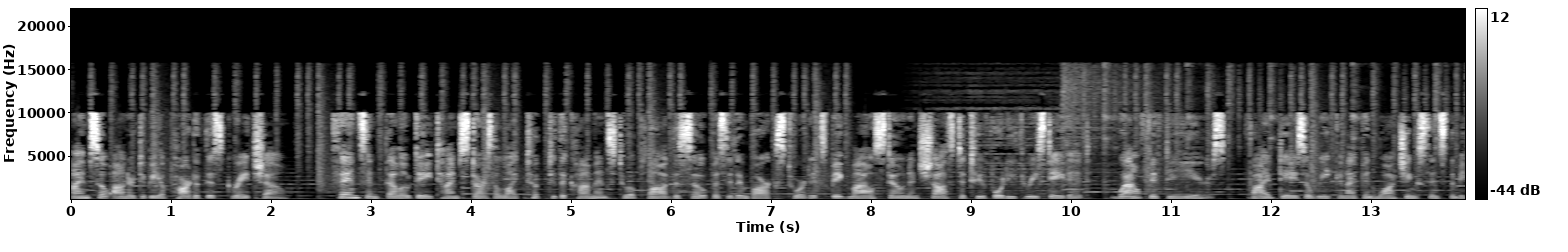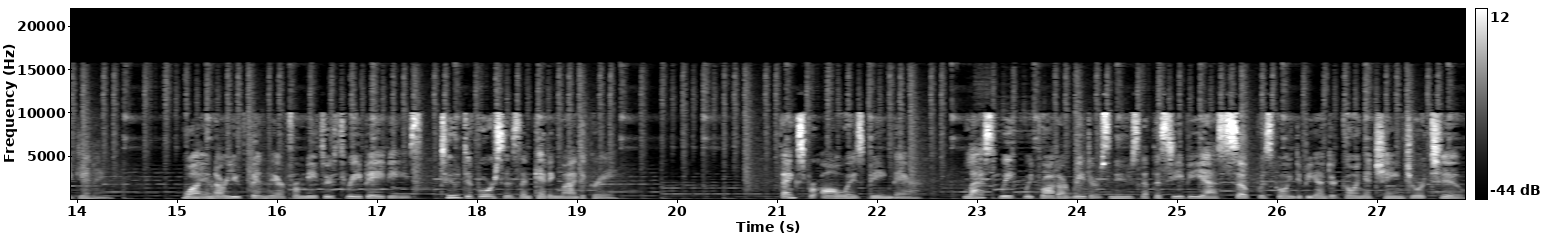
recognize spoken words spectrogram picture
I'm so honored to be a part of this great show. Fans and fellow daytime stars alike took to the comments to applaud the soap as it embarks toward its big milestone and Shasta 243 stated, Wow 50 years, 5 days a week and I've been watching since the beginning. Y&R you've been there for me through 3 babies, 2 divorces and getting my degree. Thanks for always being there. Last week we brought our readers news that the CBS soap was going to be undergoing a change or two,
